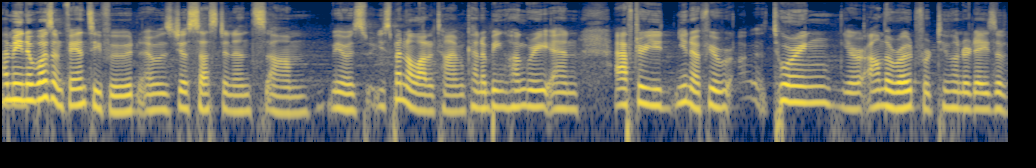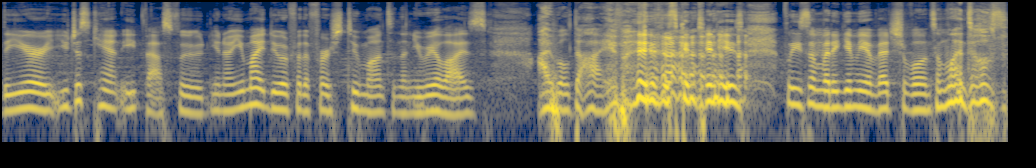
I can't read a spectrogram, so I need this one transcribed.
I mean, it wasn't fancy food; it was just sustenance. Um, you know, you spend a lot of time kind of being hungry, and after you, you know, if you're touring, you're on the road for 200 days of the year, you just can't eat fast food. You know, you might do it for the first two months, and then you realize. I will die if, if this continues. Please, somebody give me a vegetable and some lentils.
